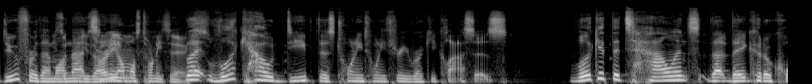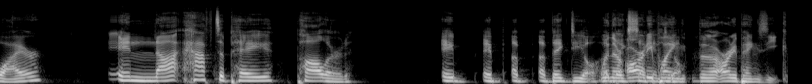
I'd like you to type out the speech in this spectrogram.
do for them on that. he's already almost 26. But look how deep this 2023 rookie class is. Look at the talents that they could acquire and not have to pay Pollard a a, a, a big deal. when they're already playing, deal. they're already paying Zeke.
